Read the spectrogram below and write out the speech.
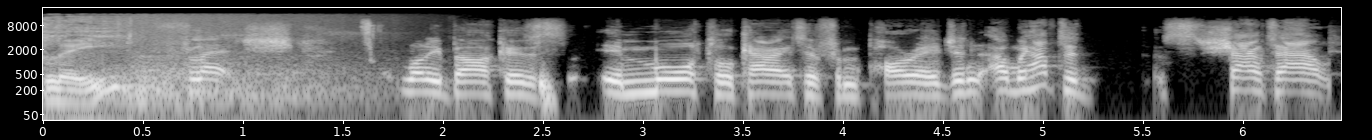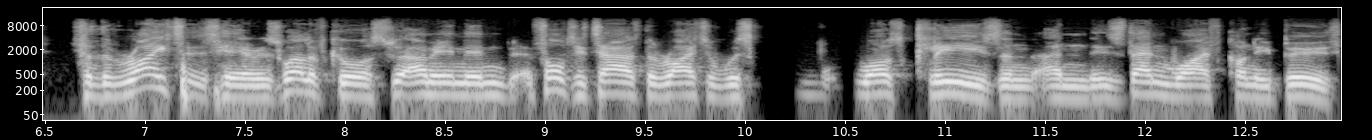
Glee. Fletch, Ronnie Barker's immortal character from Porridge, and, and we have to shout out for the writers here as well. Of course, I mean in Fawlty Towers, the writer was was Cleese and, and his then wife Connie Booth,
